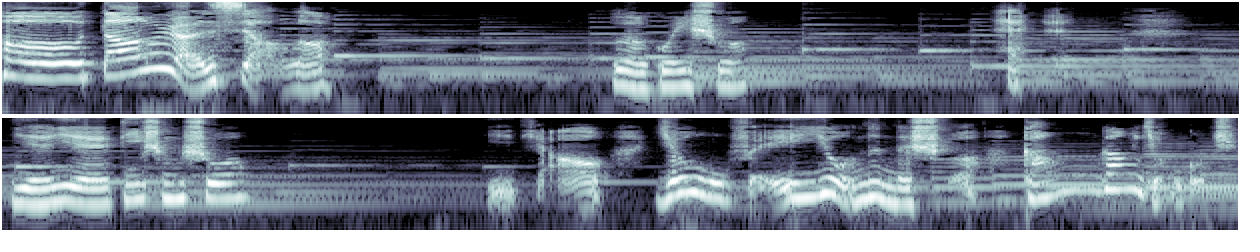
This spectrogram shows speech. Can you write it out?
哦，当然想了。鳄龟说：“嘿嘿。”爷爷低声说：“一条又肥又嫩的蛇刚刚游过去，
